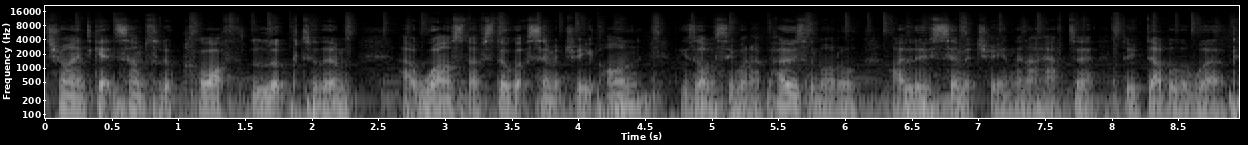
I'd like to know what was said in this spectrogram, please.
trying to get some sort of cloth look to them uh, whilst I've still got symmetry on because obviously when I pose the model I lose symmetry and then I have to do double the work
